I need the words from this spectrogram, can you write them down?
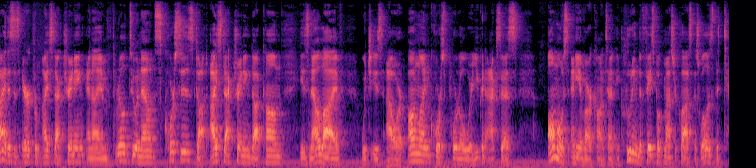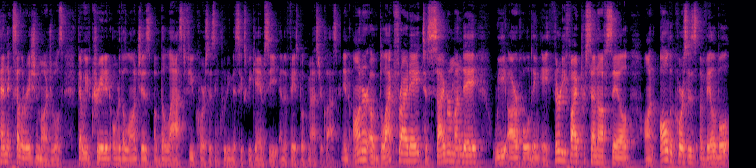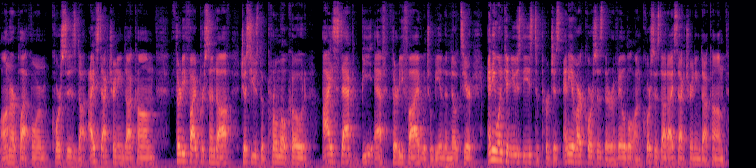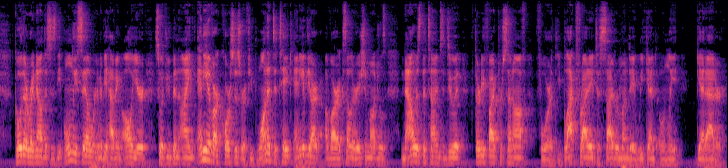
Hi, this is Eric from iStack Training, and I am thrilled to announce courses.istacktraining.com is now live, which is our online course portal where you can access almost any of our content, including the Facebook Masterclass, as well as the 10 acceleration modules that we've created over the launches of the last few courses, including the six week AMC and the Facebook Masterclass. In honor of Black Friday to Cyber Monday, we are holding a 35% off sale on all the courses available on our platform, courses.istacktraining.com. 35% off. Just use the promo code iStackBF35, which will be in the notes here. Anyone can use these to purchase any of our courses that are available on courses.istacktraining.com. Go there right now. This is the only sale we're going to be having all year. So if you've been eyeing any of our courses or if you've wanted to take any of the art of our acceleration modules, now is the time to do it. 35% off for the Black Friday to Cyber Monday weekend only. Get at her.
